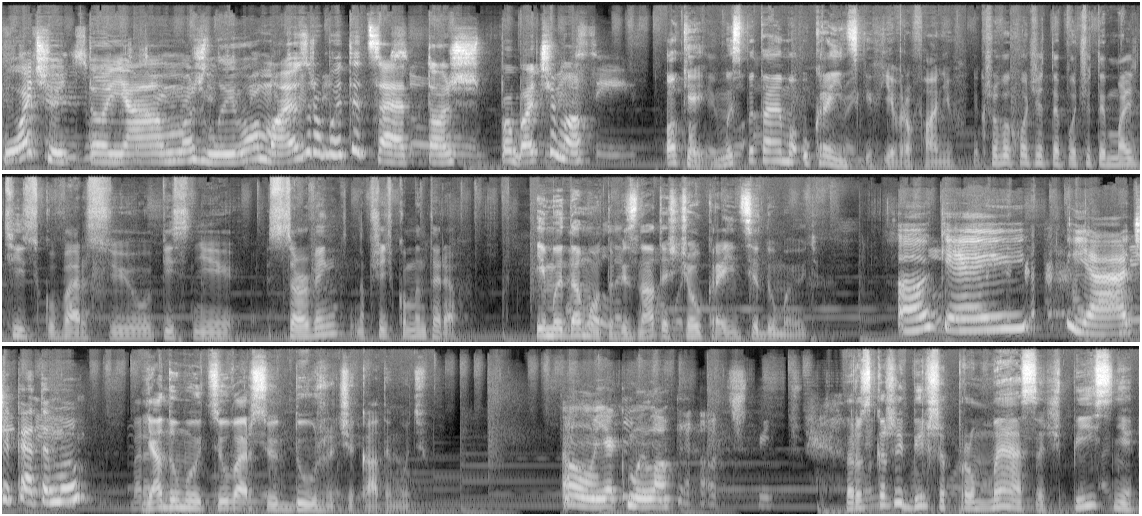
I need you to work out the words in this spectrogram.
хочуть, то я можливо маю зробити це. Тож побачимо. Окей, ми спитаємо українських єврофанів. Якщо ви хочете почути мальтійську версію пісні Serving, напишіть в коментарях. І ми дамо тобі знати, що українці думають. Окей, я чекатиму. Я думаю, цю версію дуже чекатимуть. О, як мило. Розкажи більше про меседж пісні,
